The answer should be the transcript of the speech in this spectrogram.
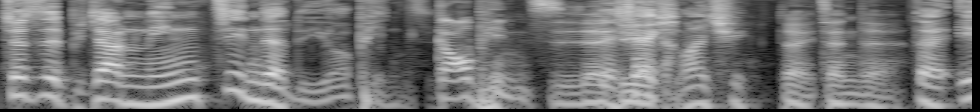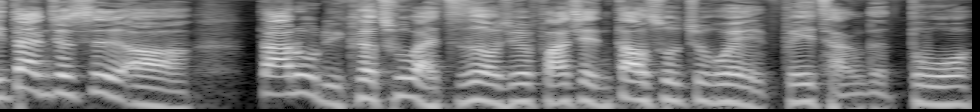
就是比较宁静的旅游品质，高品质的，对，现在赶快去。对，真的。对，一旦就是啊、呃，大陆旅客出来之后，就会发现到处就会非常的多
